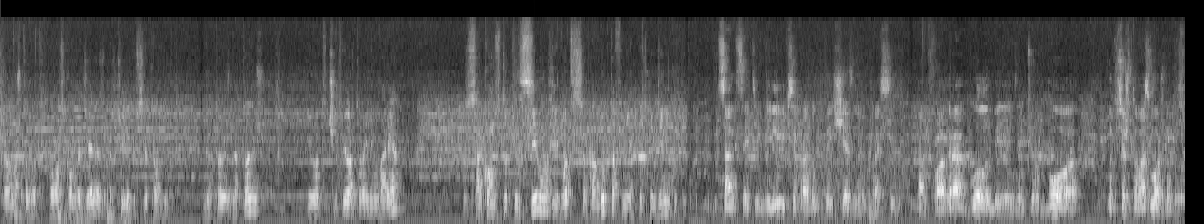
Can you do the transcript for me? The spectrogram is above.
Все равно, что вот в поварском бы деле запретили бы все продукты. Готовишь, готовишь. И вот 4 января закон вступил в силу, и вот все, продуктов нет, их нигде не купить. санкции эти ввели, и все продукты исчезли в России. Там фуагра, голуби, я не знаю, тюрбо, ну все, что возможно было.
